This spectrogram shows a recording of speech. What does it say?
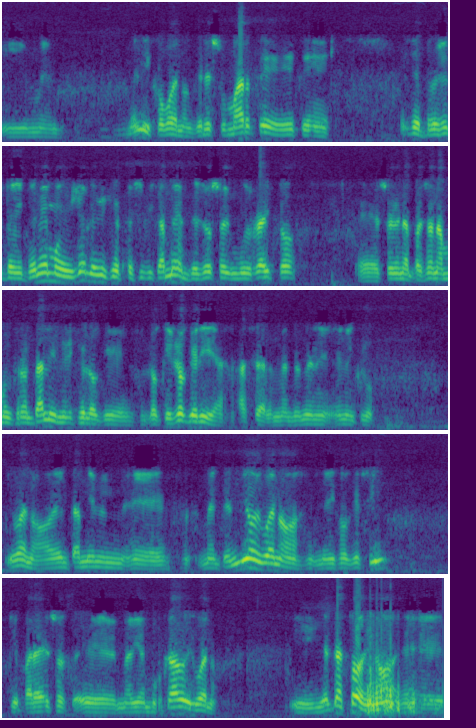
y me, dijo, bueno, ¿querés sumarte? Este, este proyecto que tenemos, y yo le dije específicamente, yo soy muy recto, eh, soy una persona muy frontal y le dije lo que lo que yo quería hacer, ¿me entendés? En, en el club. Y bueno, él también eh, me entendió y bueno, me dijo que sí, que para eso eh, me habían buscado y bueno, y acá estoy, ¿no? Eh,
